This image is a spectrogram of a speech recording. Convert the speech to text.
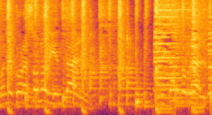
con el corazón oriental. Ricardo Real.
